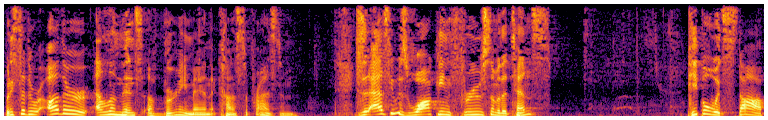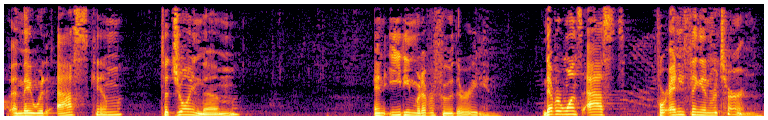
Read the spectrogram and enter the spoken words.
But he said there were other elements of Burning Man that kind of surprised him. He said, as he was walking through some of the tents, people would stop and they would ask him to join them in eating whatever food they were eating. Never once asked for anything in return.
